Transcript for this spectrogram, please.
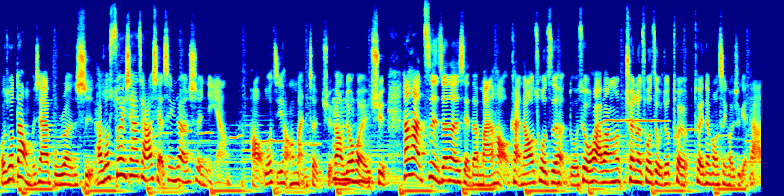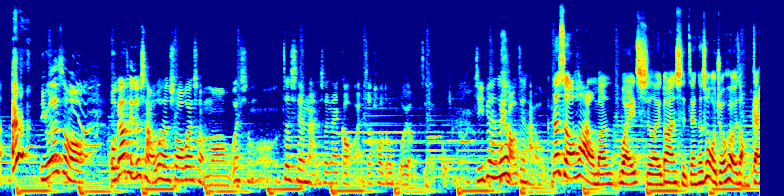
我说但我们现在不认识。他说所以现在才要写信认识你啊。好，逻辑好像蛮正确，反正我就回去，但他的字真的写的蛮好看，然后错字很多，所以我后来帮他圈了错字，我就退退那封信回去给他。你为什么？我刚才就想问说，为什么为什么这些男生在告白之后都不会有结果？即便是条件还 OK，那时候后来我们维持了一段时间，可是我觉得会有一种尴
